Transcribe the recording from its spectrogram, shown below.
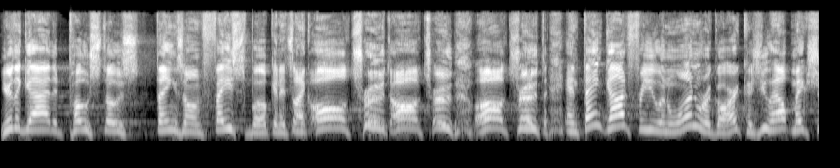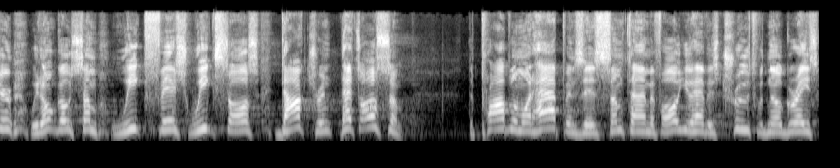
You're the guy that posts those things on Facebook and it's like all truth, all truth, all truth. And thank God for you in one regard because you help make sure we don't go some weak fish, weak sauce doctrine. That's awesome. The problem, what happens is sometimes if all you have is truth with no grace,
